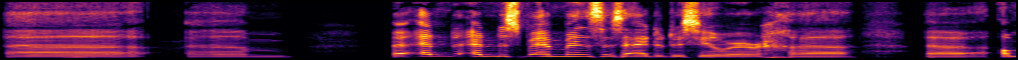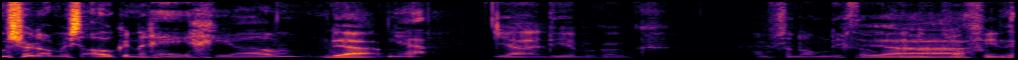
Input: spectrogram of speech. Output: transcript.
eh, ehm, eh, en, en, dus, en mensen zeiden dus heel erg, Amsterdam is ook een regio. ja. Ja. Ja, die heb ik ook. Amsterdam ligt ook in de Ja, provincie.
